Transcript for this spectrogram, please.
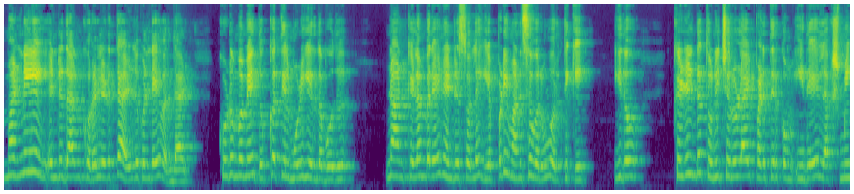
மண்ணி என்றுதான் குரல் எடுத்து அழுது கொண்டே வந்தாள். குடும்பமே துக்கத்தில் மூழ்கியிருந்தபோது நான் கிளம்புறேன் என்று சொல்ல எப்படி மனசு வரும் ஒருத்திக்கு? இதோ கிழிந்த துணிச்சுருளாய் படுத்திருக்கும் இதே லக்ஷ்மி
